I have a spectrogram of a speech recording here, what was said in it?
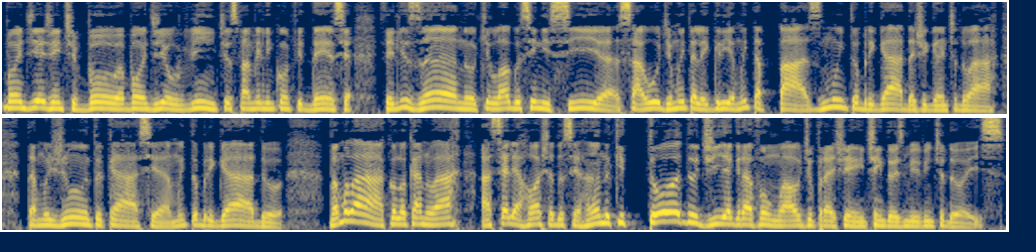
Bom dia, gente boa. Bom dia, ouvintes, família em confidência. Feliz ano que logo se inicia. Saúde, muita alegria, muita paz. Muito obrigada, gigante do ar. Tamo junto, Cássia. Muito obrigado. Vamos lá, colocar no ar a Célia Rocha do Serrano, que todo dia gravou um áudio pra gente em 2022.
